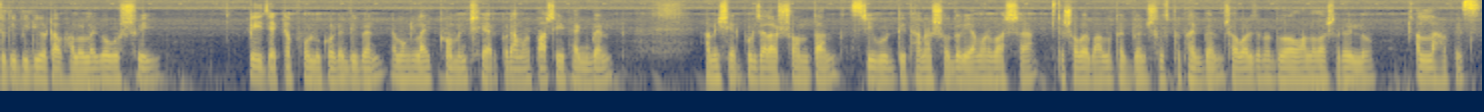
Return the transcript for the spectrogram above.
যদি ভিডিওটা ভালো লাগে অবশ্যই পেজে একটা ফলো করে দিবেন এবং লাইক কমেন্ট শেয়ার করে আমার পাশেই থাকবেন। আমি শেরপুর জেলার সন্তান, শ্রীবর্দী থানার সদরে, আমার বাসা। তো সবাই ভালো থাকবেন, সুস্থ থাকবেন। সবার জন্য দোয়া ভালোবাসা রইল। আল্লাহ হাফেজ।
